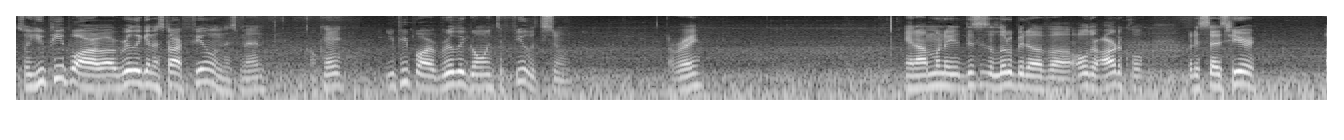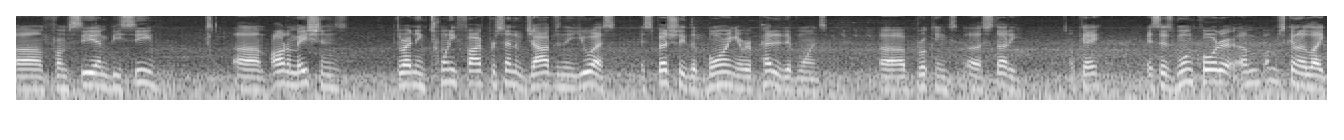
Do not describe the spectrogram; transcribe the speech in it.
So you people are really gonna start feeling this, man, okay? You people are really going to feel it soon. All right? And i'm gonna this is a little bit of an older article but it says here uh, from cnbc um, automation threatening 25% of jobs in the us especially the boring and repetitive ones uh, brookings uh, study okay? It says one quarter I'm, I'm just gonna like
